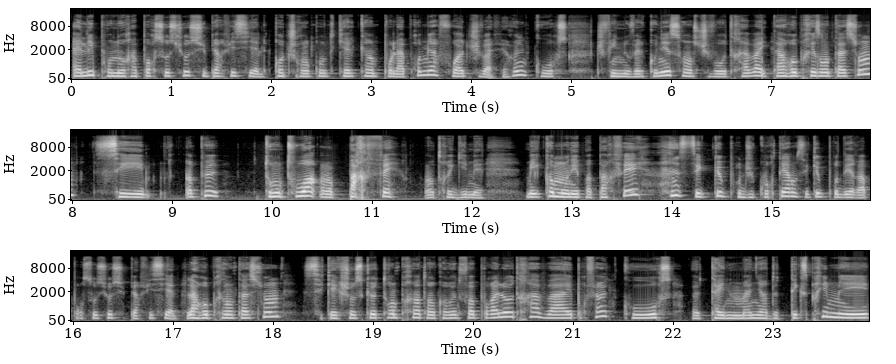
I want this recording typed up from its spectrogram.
elle est pour nos rapports sociaux superficiels. Quand tu rencontres quelqu'un pour la première fois, tu vas faire une course, tu fais une nouvelle connaissance, tu vas au travail. Ta représentation, c'est un peu ton toi en parfait, entre guillemets. Mais comme on n'est pas parfait, c'est que pour du court terme, c'est que pour des rapports sociaux superficiels. La représentation, c'est quelque chose que tu empruntes encore une fois pour aller au travail, pour faire une course. Euh, tu as une manière de t'exprimer,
